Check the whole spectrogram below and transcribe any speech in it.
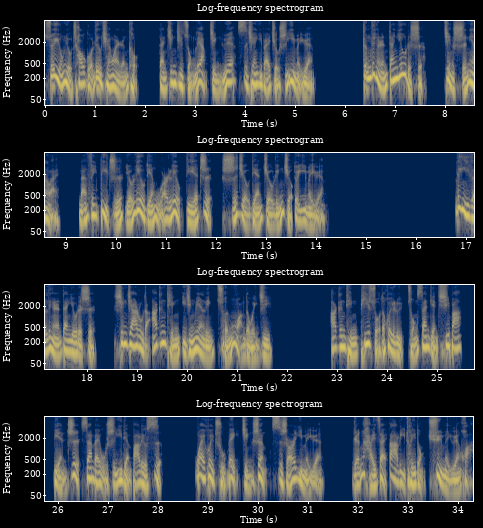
虽拥有超过六千万人口，但经济总量仅约四千一百九十亿美元。更令人担忧的是，近十年来，南非币值由六点五二六跌至十九点九零九对一美元。另一个令人担忧的是，新加入的阿根廷已经面临存亡的危机。阿根廷披索的汇率从三点七八贬至三百五十一点八六四。外汇储备仅剩四十二亿美元，仍还在大力推动去美元化。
